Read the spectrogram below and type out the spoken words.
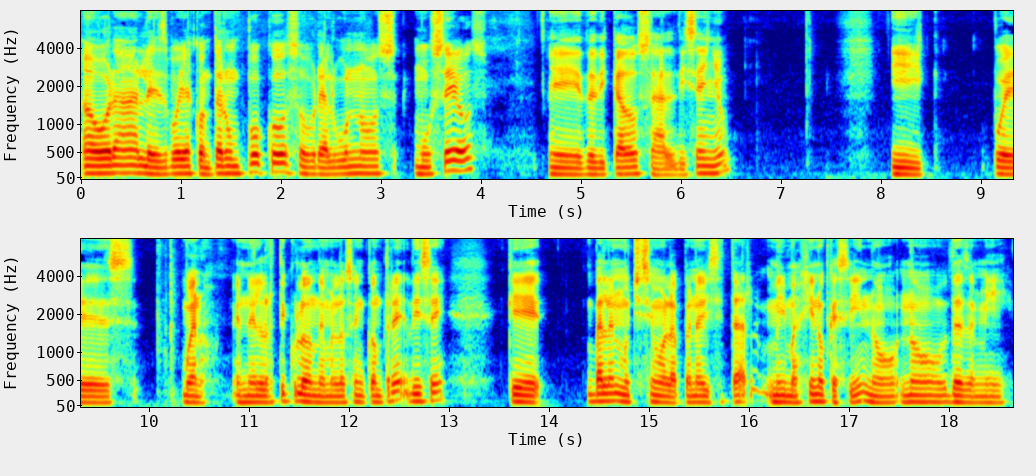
ahora les voy a contar un poco sobre algunos museos eh, dedicados al diseño. Y pues, bueno, en el artículo donde me los encontré dice que valen muchísimo la pena visitar. Me imagino que sí, no, no desde mi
